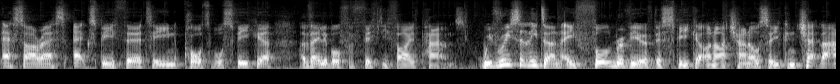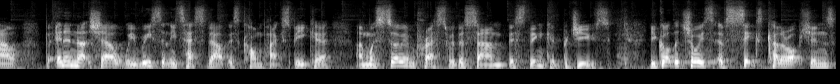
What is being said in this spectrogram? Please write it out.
SRS XB13 portable speaker available for £55. We've recently done a full review of this speaker on our channel so you can check that out, but in a nutshell, we recently tested out this compact speaker and were so impressed with the sound this thing could produce. You've got the choice of six colour options,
